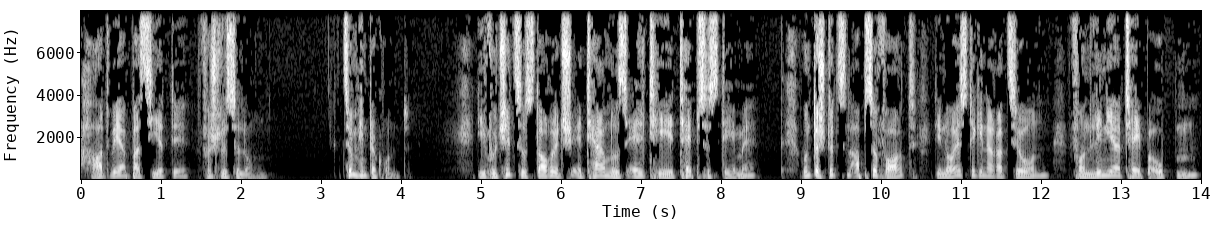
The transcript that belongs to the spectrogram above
hardware-basierte Verschlüsselung. Zum Hintergrund. Die Fujitsu Storage Eternus LT Tape-Systeme unterstützen ab sofort die neueste Generation von Linear Tape Open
